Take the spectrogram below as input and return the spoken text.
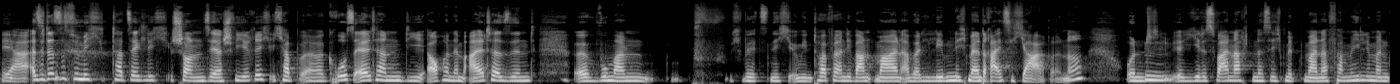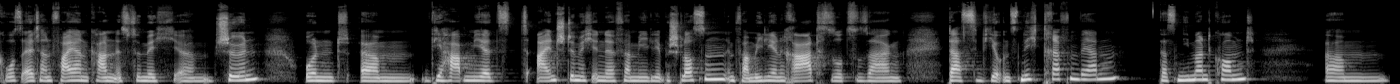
ja, also das ist für mich tatsächlich schon sehr schwierig. Ich habe äh, Großeltern, die auch in einem Alter sind, äh, wo man ich will jetzt nicht irgendwie einen Teufel an die Wand malen, aber die leben nicht mehr 30 Jahre, ne? Und Mhm. jedes Weihnachten, das ich mit meiner Familie, meinen Großeltern feiern kann, ist für mich ähm, schön. Und ähm, wir haben jetzt einstimmig in der Familie beschlossen, im Familienrat sozusagen, dass wir uns nicht treffen werden, dass niemand kommt, ähm,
